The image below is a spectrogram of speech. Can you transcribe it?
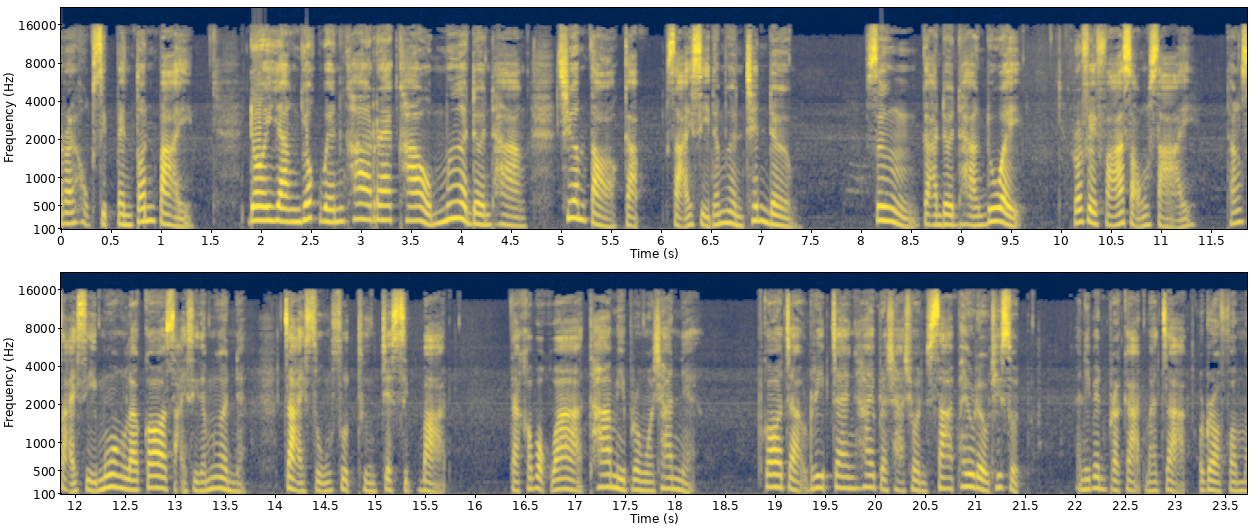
2560 เป็นต้นไป โดยยังยกเว้นค่าแรกเข้าเมื่อเดินทางเชื่อมต่อกับสายสีน้ำเงินเช่นเดิม ซึ่งการเดินทางด้วยรถไฟฟ้าสองสาย ทั้งสายสีม่วงแล้วก็สายสีน้ำเงินเนี่ยจ่ายสูงสุดถึง 70 บาท แต่เขาบอกว่าถ้ามีโปรโมชั่นเนี่ยก็จะรีบแจ้งให้ประชาชนทราบให้เร็วที่สุด อันนี้เป็นประกาศมาจากรอฟม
